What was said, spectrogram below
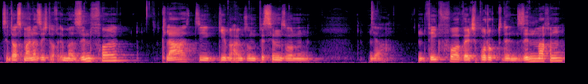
sind aus meiner Sicht auch immer sinnvoll. Klar, sie geben einem so ein bisschen so einen, ja, einen Weg vor, welche Produkte denn Sinn machen.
